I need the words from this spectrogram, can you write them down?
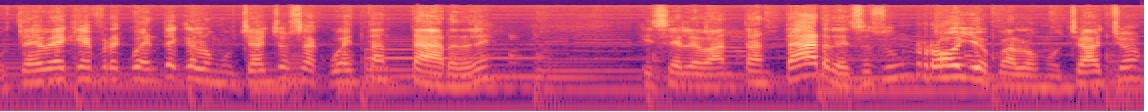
Usted ve que es frecuente que los muchachos se acuestan tarde y se levantan tarde. Eso es un rollo para los muchachos,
